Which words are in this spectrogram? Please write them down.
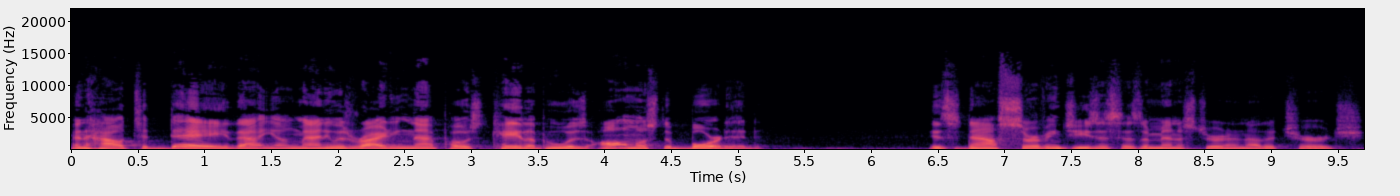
and how today that young man who was writing that post, Caleb, who was almost aborted, is now serving Jesus as a minister in another church.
